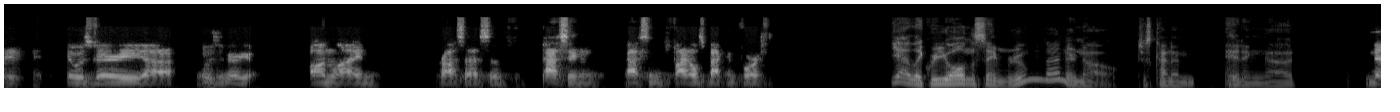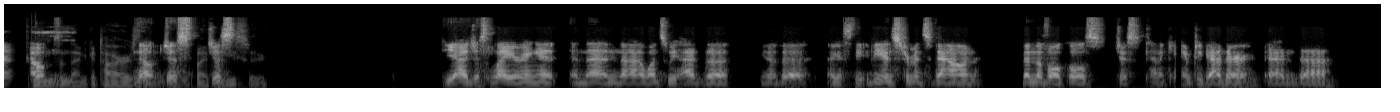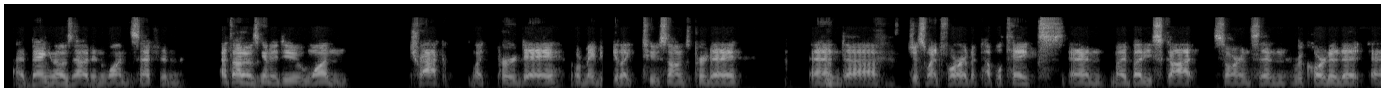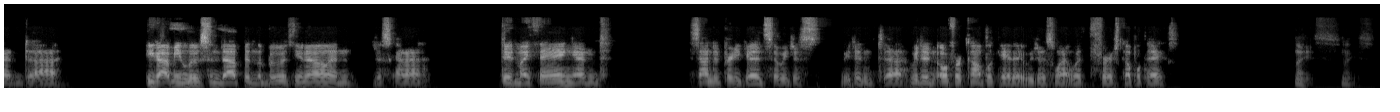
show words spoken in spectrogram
It was very uh, it was a very online process of passing passing files back and forth. Yeah, like were you all in the same room then, or no? Just kind of hitting uh No, drums and then guitars. No, then just- by just- piece, or- yeah, just layering it, and then uh, once we had the you know the I guess the the instruments down, then the vocals just kind of came together, and uh, I banged those out in one session. I thought I was gonna do one track like per day, or maybe like two songs per day, and uh, just went for it a couple takes. And my buddy Scott Sorensen recorded it, and uh, he got me loosened up in the booth, you know, and just kind of did my thing and sounded pretty good. So we just we didn't uh, we didn't overcomplicate it. We just went with the first couple takes. nice, nice.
